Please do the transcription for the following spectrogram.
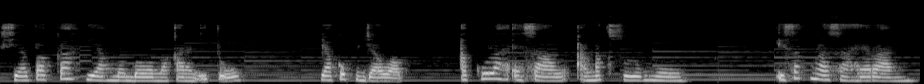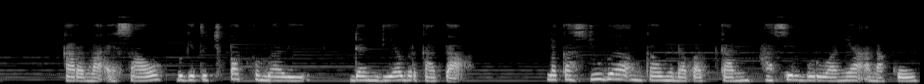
"Siapakah yang membawa makanan itu?" Yakub menjawab, "Akulah Esau, anak sulungmu." Ishak merasa heran karena Esau begitu cepat kembali, dan dia berkata, lekas juga engkau mendapatkan hasil buruannya anakku.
